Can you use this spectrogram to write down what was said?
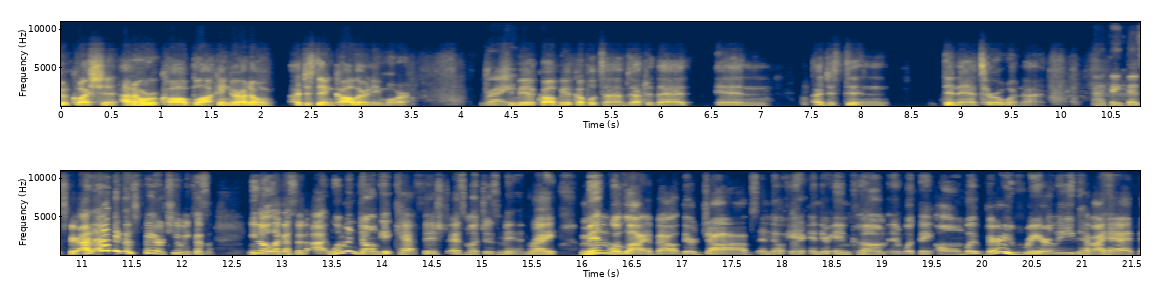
Good question. I don't recall blocking her. I don't. I just didn't call her anymore. Right. She may have called me a couple of times after that, and I just didn't didn't answer or whatnot. I think that's fair. I, I think that's fair too because, you know, like I said, I, women don't get catfished as much as men, right? Men will lie about their jobs and their and their income and what they own, but very rarely have I had,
